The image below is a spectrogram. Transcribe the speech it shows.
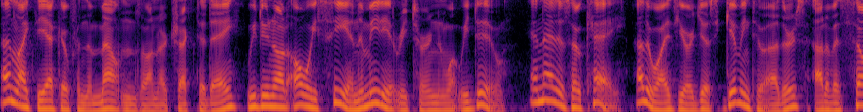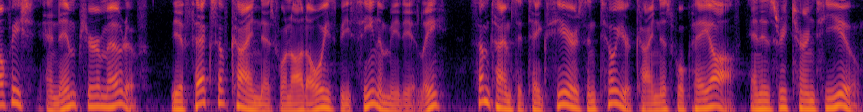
Unlike the echo from the mountains on our trek today, we do not always see an immediate return in what we do. And that is okay. Otherwise, you are just giving to others out of a selfish and impure motive. The effects of kindness will not always be seen immediately. Sometimes it takes years until your kindness will pay off and is returned to you.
